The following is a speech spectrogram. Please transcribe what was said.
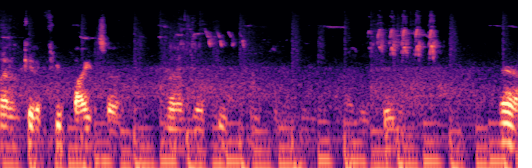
let them get a few bites of let them get a few, few, few, few, few, few, few. yeah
